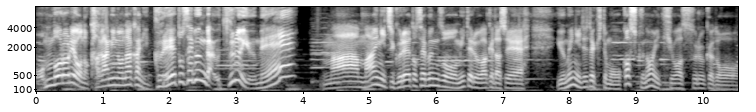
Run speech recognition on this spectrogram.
オンボロ寮の鏡の中にグレートセブンが映る夢？まあ毎日グレートセブン像を見てるわけだし夢に出てきてもおかしくない気はするけど。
